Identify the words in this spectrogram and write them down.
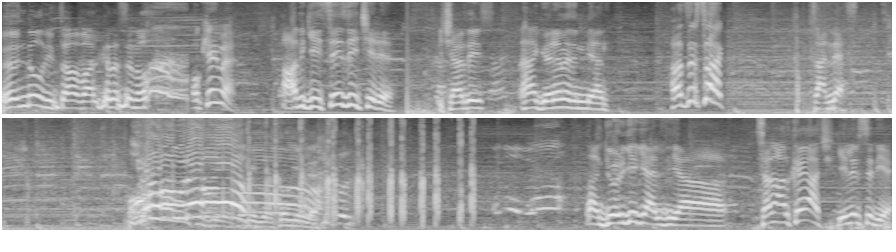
Önde olayım tamam arkada sen ol. Okey mi? Abi geçsenize içeri. İçerideyiz. Ha göremedim bir an. Hazırsak. Sen de. Bravo bravo. Çok iyiydi. Çok iyiydi. Lan gölge geldi ya. Sen arkaya aç gelirse diye.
